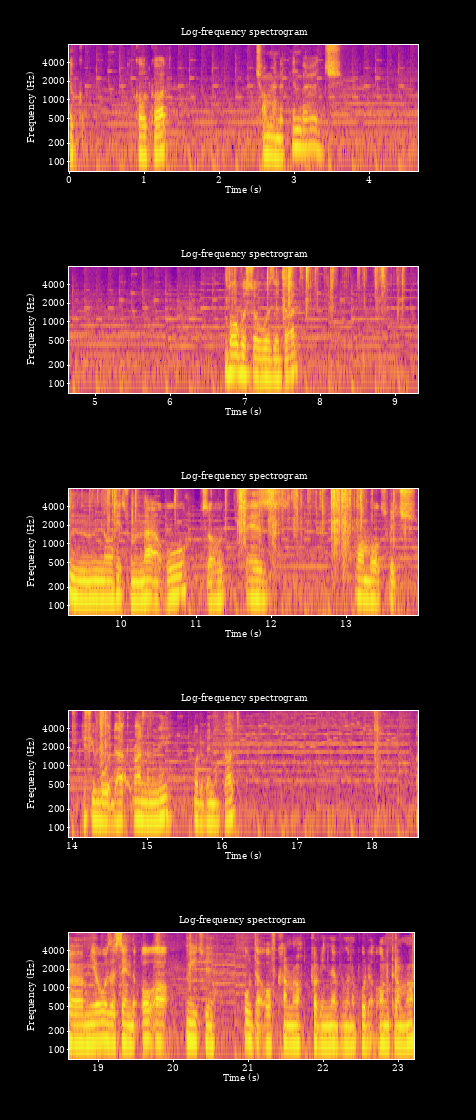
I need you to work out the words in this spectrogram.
The code card. Charmander pin badge. Bulbasaur was a dud. Mm, no hits from that at all. So there's one box which if you bought that randomly, would have been a dud. Um, was I saying? The OR Mewtwo pulled that off camera. Probably never gonna put it on camera.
